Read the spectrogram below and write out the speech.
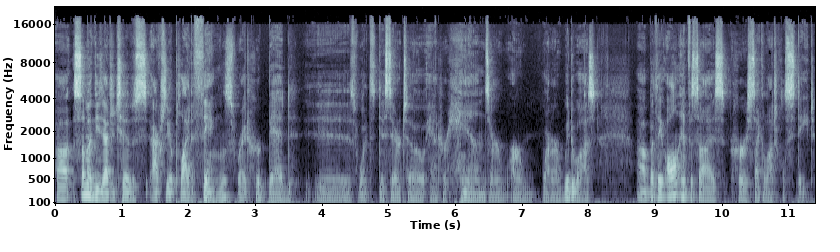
Uh, some of these adjectives actually apply to things, right? Her bed is what's deserto, and her hands are, are what are viduas. Uh, but they all emphasize her psychological state.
